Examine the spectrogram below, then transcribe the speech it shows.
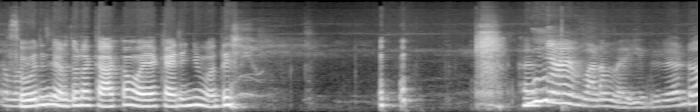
സൂര്യന്റെ അടുത്തൂടെ കാക്ക പോയാൽ കരിഞ്ഞു പോകത്തില്ല? ഞാൻ പടം വരയ്ക്കത്തില്ല കേട്ടോ.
